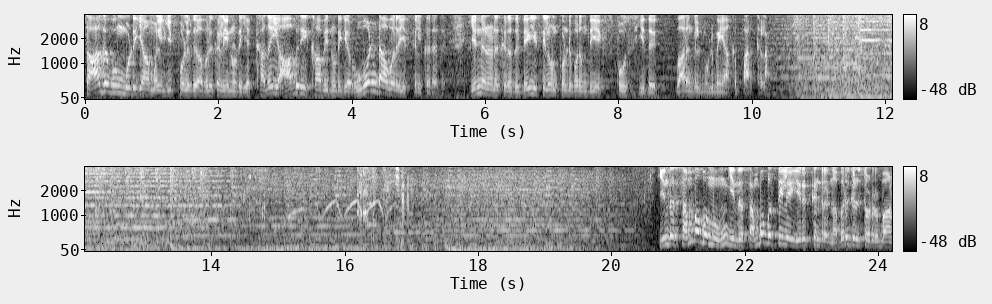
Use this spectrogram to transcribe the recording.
சாகவும் முடியாமல் இப்பொழுது அவர்களினுடைய கதை ஆபிரிக்காவினுடைய ருவண்டா வரை செல்கிறது. என்ன நடக்கிறது? டெய்லி சிலோன் கொண்டு வரும் தி எக்ஸ்போஸ் இது. வாரங்கள் முழுமையாக பார்க்கலாம். இந்த சம்பவமும் இந்த சம்பவத்திலே இருக்கின்ற நபர்கள் தொடர்பான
